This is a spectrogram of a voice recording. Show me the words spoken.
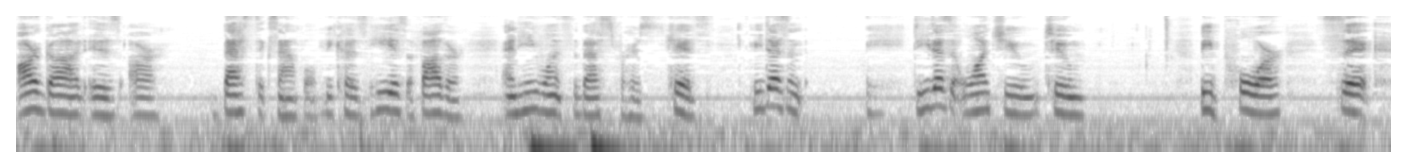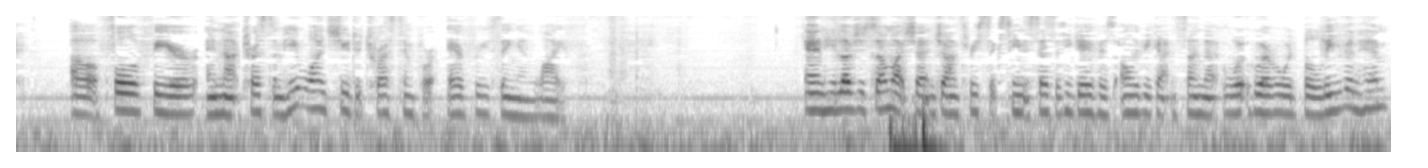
our God is our best example because he is a father and he wants the best for his kids. He doesn't he doesn't want you to be poor, sick, uh, full of fear and not trust him. He wants you to trust him for everything in life. And he loves you so much that in John 3.16 it says that he gave his only begotten son that wh whoever would believe in him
